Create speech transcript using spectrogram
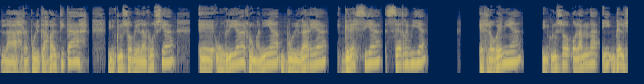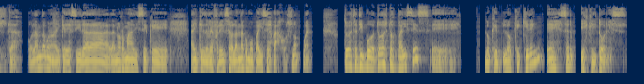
las repúblicas bálticas, incluso Bielorrusia, eh, Hungría, Rumanía, Bulgaria, Grecia, Serbia, Eslovenia, incluso Holanda y Bélgica. Holanda, bueno, hay que decir, ahora la norma dice que hay que referirse a Holanda como Países Bajos, ¿no? Bueno, todo este tipo, todos estos países, lo que, lo que quieren es ser escritores.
